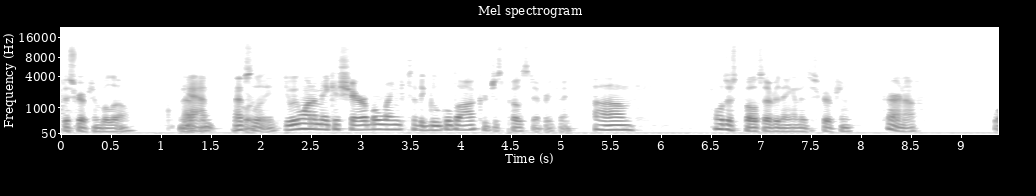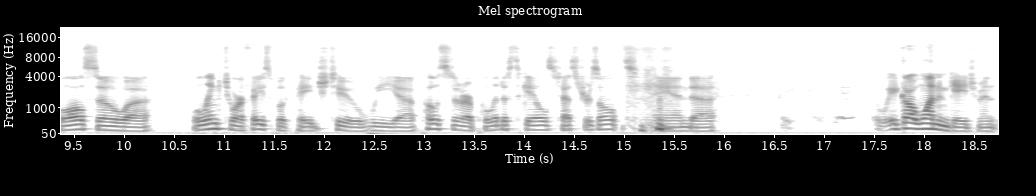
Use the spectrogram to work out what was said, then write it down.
description below. And yeah, absolutely. Do we want to make a shareable link to the Google Doc or just post everything? Um, we'll just post everything in the description. Fair enough. We'll also uh, we'll link to our Facebook page too. We uh, posted our Politiscales test results, and uh, it got one engagement,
